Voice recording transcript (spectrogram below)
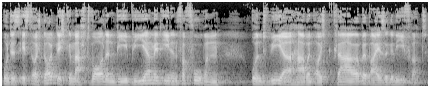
und es ist euch deutlich gemacht worden, wie wir mit ihnen verfuhren, und wir haben euch klare Beweise geliefert.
